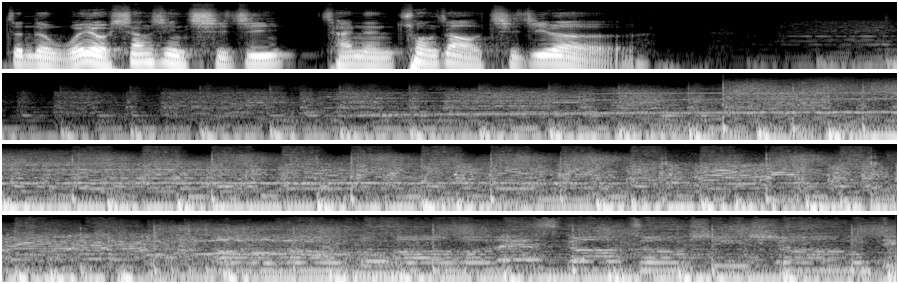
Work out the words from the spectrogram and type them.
真的，唯有相信奇迹，才能创造奇迹了。兄弟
